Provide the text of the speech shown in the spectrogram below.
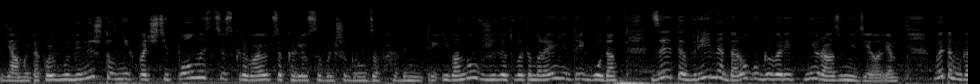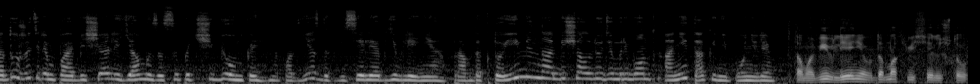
Ямы такой глубины, что в них почти полностью скрываются колеса большегрузов. Дмитрий Иванов живет в этом районе три года. За это время дорогу, говорит, ни разу не делали. В этом году жителям пообещали ямы засыпать щебенкой. На подъездах висели объявления. Правда, кто именно обещал людям ремонт, они так и не поняли. Там объявления в домах висели, что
